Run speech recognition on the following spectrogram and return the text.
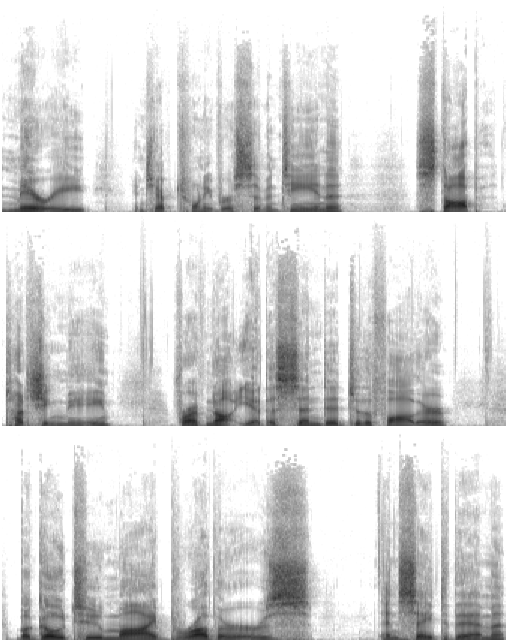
Mary in chapter 20, verse 17, Stop touching me, for I've not yet ascended to the Father, but go to my brothers and say to them,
